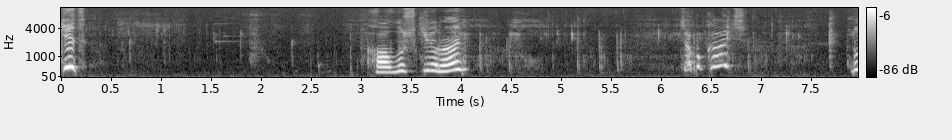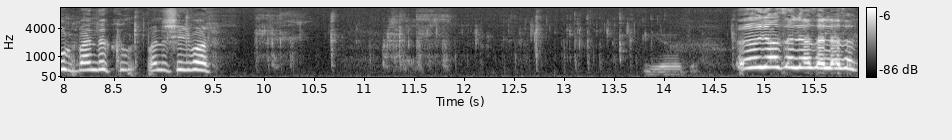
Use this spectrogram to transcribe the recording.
Git. Kabus gibi lan. Çabuk kaç. Dur bende kıl, bende şey var. Ya. Ee, yazel yazel yazel.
